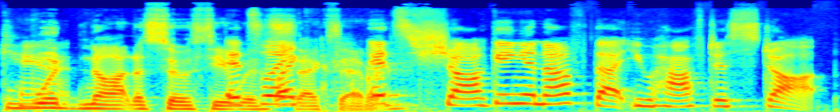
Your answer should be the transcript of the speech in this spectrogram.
can't. would not associate it's with like sex ever. it's shocking enough that you have to stop.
